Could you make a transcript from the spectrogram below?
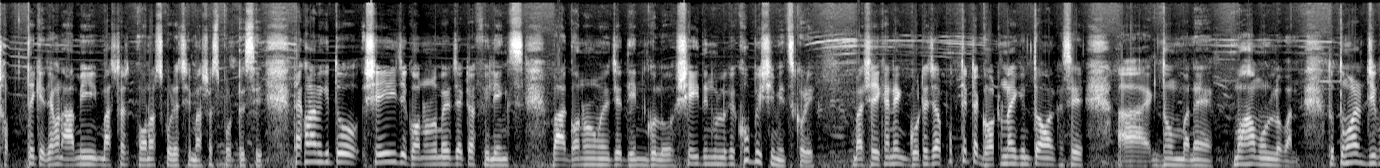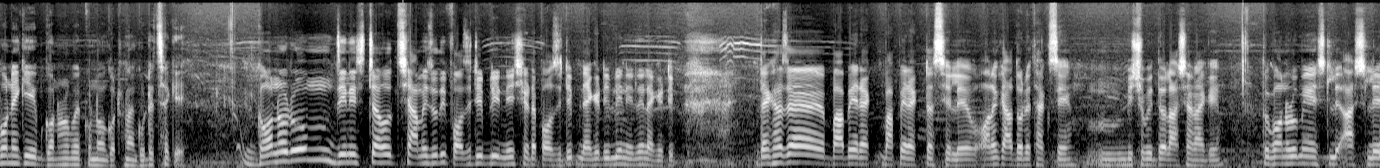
সব থেকে যখন আমি মাস্টার্স, অনার্স করেছি, মাস্টার্স পড়তেছি তখন আমি কিন্তু সেই যে গণরুমের যে একটা ফিলিংস বা গণরুমের যে দিনগুলো, সেই দিনগুলোকে খুব বেশি মিস করি। বা সেইখানে ঘটে যাওয়া প্রত্যেকটা ঘটনাই কিন্তু আমার কাছে একদম মানে মহামূল্যবান। তো তোমার জীবনে কি গণরুমের কোনো ঘটনা ঘটেছে কি? গণরুম জিনিসটা হচ্ছে, আমি যদি পজিটিভলি নিই, সেটা পজিটিভ নেগেটিভলি নিলে নেগেটিভ দেখা যায় বাপের এক বাপের একটা ছেলে, অনেক আদরে থাকছে বিশ্ববিদ্যালয় আসার আগে। তো গণরুমে আসলে আসলে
